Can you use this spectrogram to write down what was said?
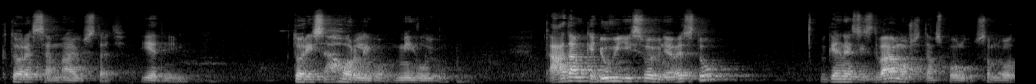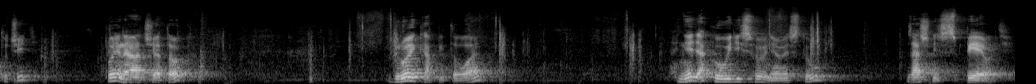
ktoré sa majú stať jedným, ktorí sa horlivo milujú. Adam, keď uvidí svoju nevestu, v Genesis 2, môžete tam spolu so mnou otočiť, je na začiatok, v druhej kapitole, hneď ako uvidí svoju nevestu, začneš spievať.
